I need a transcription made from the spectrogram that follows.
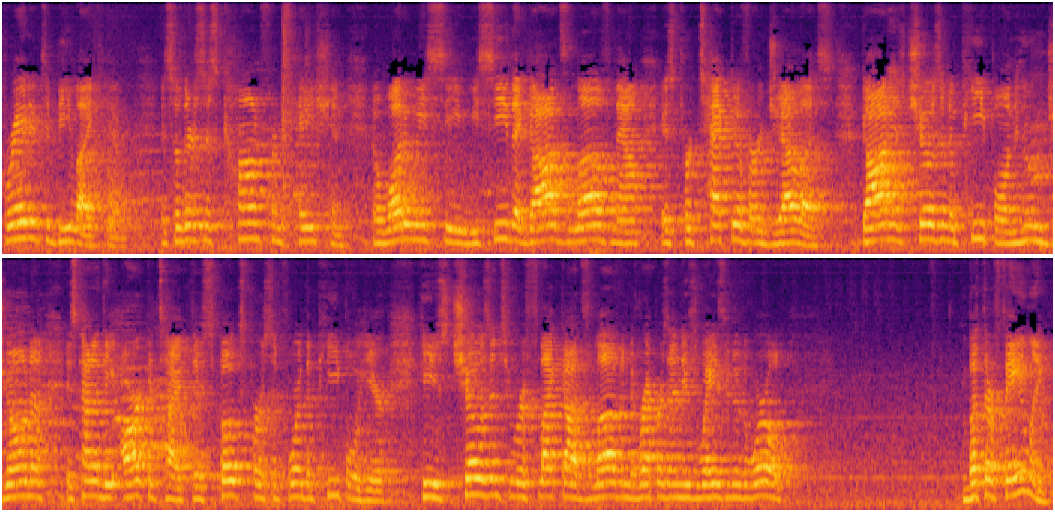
created to be like him. And so there's this confrontation. And what do we see? We see that God's love now is protective or jealous. God has chosen a people in whom Jonah is kind of the archetype, the spokesperson for the people here. He's chosen to reflect God's love and to represent his ways into the world. But they're failing.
